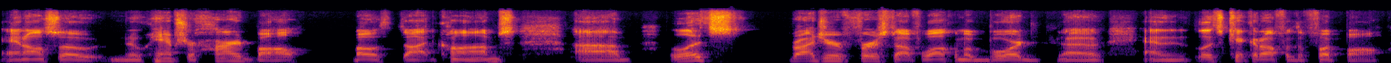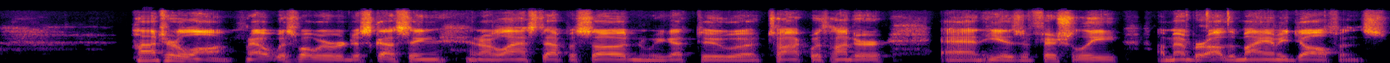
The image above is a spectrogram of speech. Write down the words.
and also New Hampshire Hardball, both dot coms. Uh, let's, Roger, first off, welcome aboard uh, and let's kick it off with the football. Hunter Long. That was what we were discussing in our last episode, and we got to uh, talk with Hunter, and he is officially a member of the Miami Dolphins.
